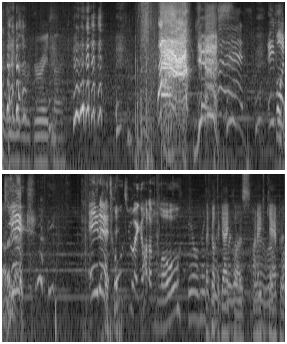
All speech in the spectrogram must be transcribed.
These are a great time. Yes! Yes! Eat my Got it. dick! Eat I told you I got him low. They've got the gate closed. I need to camp it.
